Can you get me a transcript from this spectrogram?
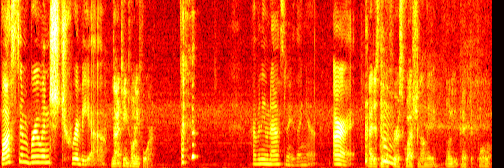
Boston Bruins trivia. 1924. I haven't even asked anything yet. All right. I just did the first question on the one you picked it. Pulled up.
